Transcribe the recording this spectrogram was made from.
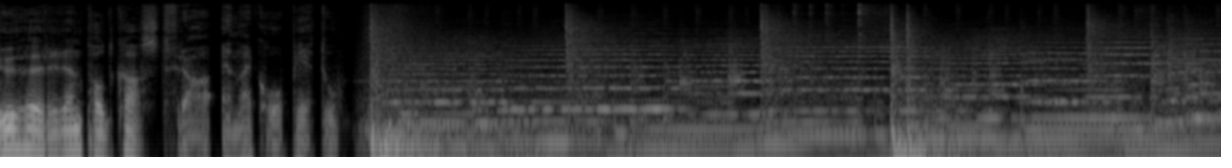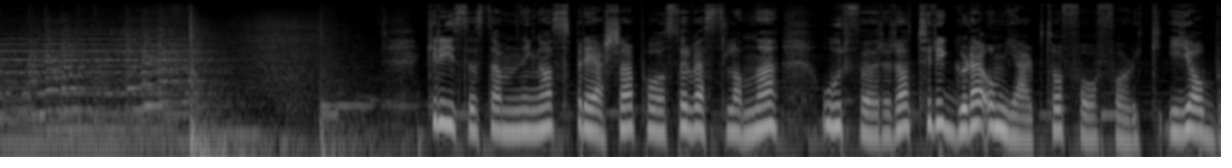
Du hører en podkast fra NRK P2. Krisestemninga sprer seg på Sør-Vestlandet. Ordførere trygler om hjelp til å få folk i jobb.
